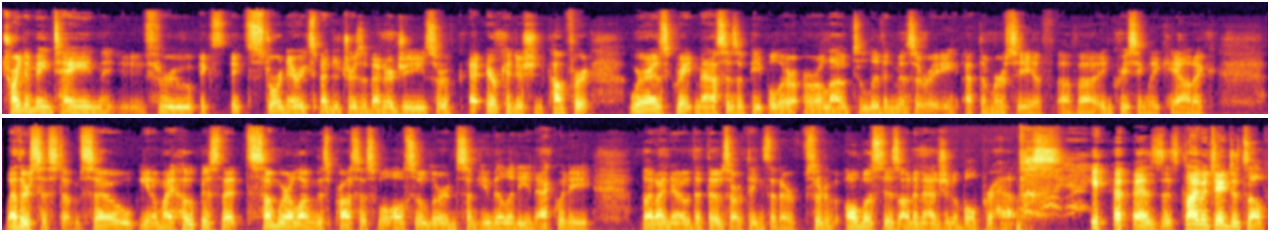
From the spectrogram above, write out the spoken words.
trying to maintain through ex- extraordinary expenditures of energy, sort of air conditioned comfort, whereas great masses of people are, are allowed to live in misery at the mercy of, of uh, increasingly chaotic weather systems. So, you know, my hope is that somewhere along this process we'll also learn some humility and equity. But I know that those are things that are sort of almost as unimaginable, perhaps, as, as climate change itself.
